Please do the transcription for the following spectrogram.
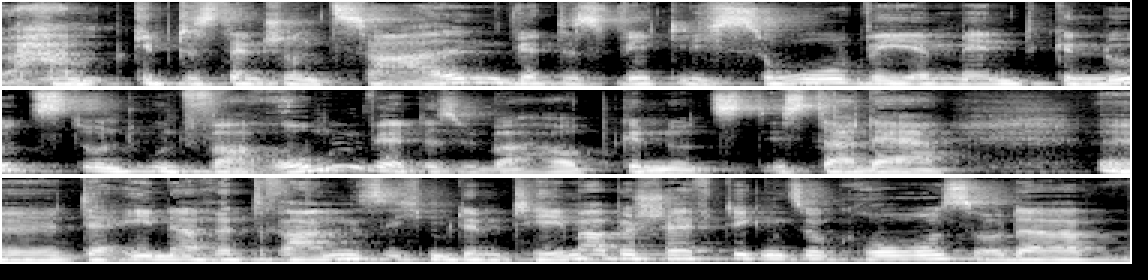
haben, gibt es denn schon Zahlen? Wird es wirklich so vehement genutzt? Und, und warum wird es überhaupt genutzt? Ist da der, äh, der innere Drang, sich mit dem Thema beschäftigen, so groß? Oder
